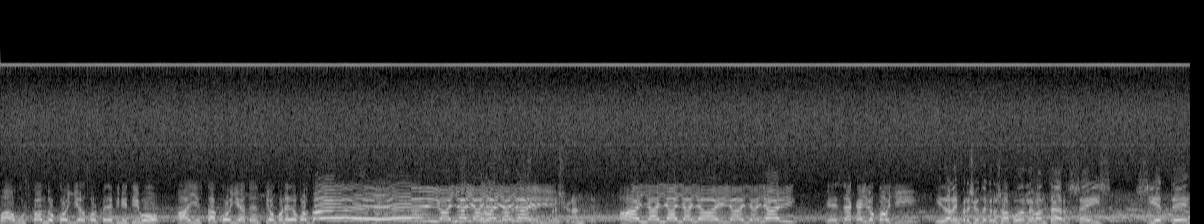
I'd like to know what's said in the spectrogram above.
Va buscando Coy el golpe definitivo. Ahí está Coy, atención con Eder González ay, ay, ay, ay, ay, ay. Impresionante. Ay, ay, ay, ay, ay, ay, ay, ay. Que se ha caído Koji. Y da la impresión de que no se va a poder levantar. 6, 7,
